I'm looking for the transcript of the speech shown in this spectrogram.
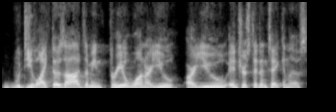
would you like those odds? I mean, three to one. Are you are you interested in taking those?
